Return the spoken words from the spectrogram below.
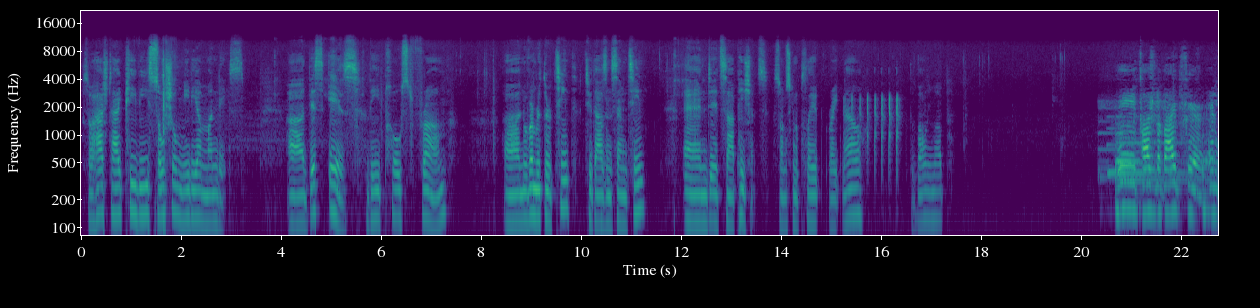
So hashtag PV Social Media Mondays. Uh, this is the post from uh, November 13th, 2017, and it's uh, patience. So I'm just going to play it right now. The volume up. Hey, Positive Vibes here, and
